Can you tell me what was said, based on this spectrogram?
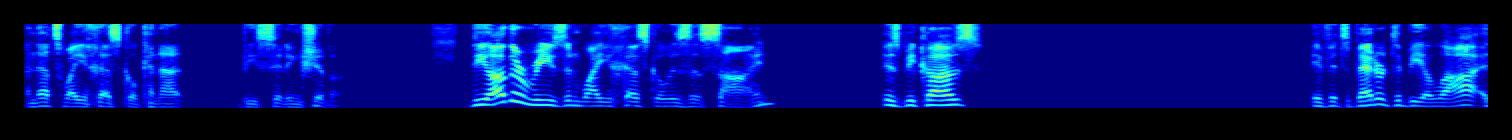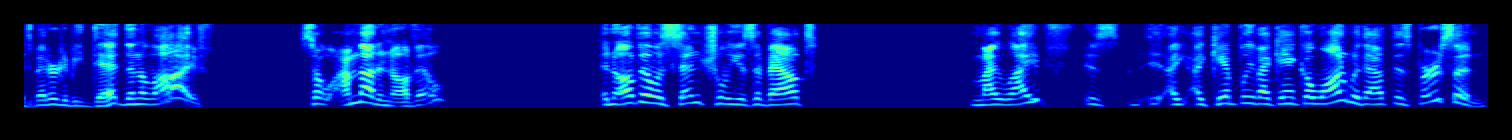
And that's why Yecheskel cannot be sitting Shiva. The other reason why Yecheskel is a sign is because if it's better to be alive, it's better to be dead than alive. So I'm not an Avel. An Avel essentially is about my life is I, I can't believe I can't go on without this person.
